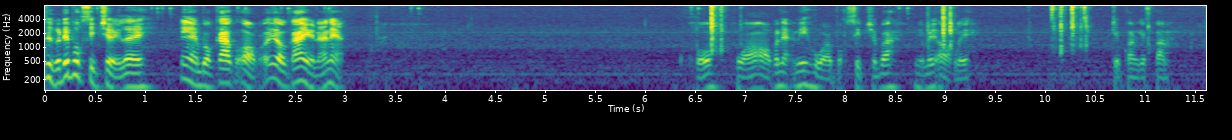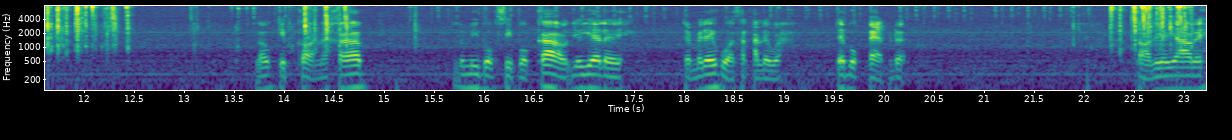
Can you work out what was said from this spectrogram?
ถึงก็ได้บวก10เฉยเลยนี่ไงบวก9ก็ออกเอ้ยออก9อยู่นะเนี่ยโหหัวออกปะเนี่ยนี่หัวบวกสิบใช่ปะยังไม่ออกเลย เก็บก่อนเก็บก่อนเราเก็บก่อนนะครับ เรามีบวกสิบบวกเก้าเยอะแยะเลย แต่ไม่ได้หัวสักอันเลยวะได้บวกแปดด้วยต่อเรียาวๆเลย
